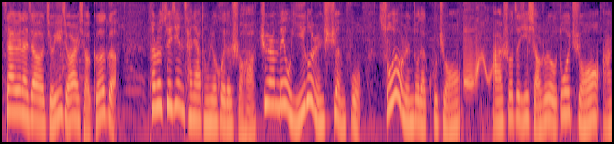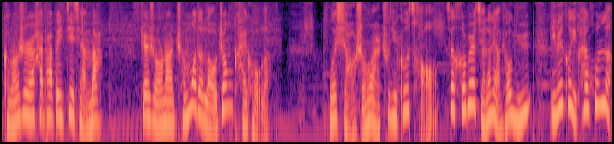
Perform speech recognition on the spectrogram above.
下一位呢叫九一九二小哥哥，他说最近参加同学会的时候，居然没有一个人炫富，所有人都在哭穷啊，说自己小时候有多穷啊，可能是害怕被借钱吧。这时候呢，沉默的老张开口了：“我小时候啊，出去割草，在河边捡了两条鱼，以为可以开荤了，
